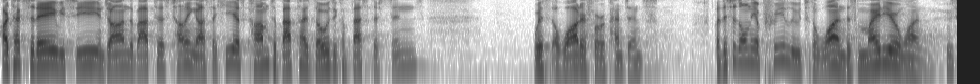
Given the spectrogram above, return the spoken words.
Our text today, we see in John the Baptist telling us that he has come to baptize those who confess their sins with a water for repentance. But this is only a prelude to the one, this mightier one, whose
